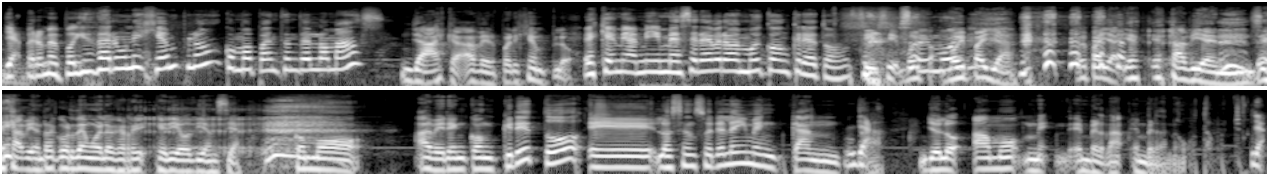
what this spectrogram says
Ya, pero ¿me podéis dar un ejemplo como para entenderlo más? Ya, es que, a ver, por ejemplo, Es que mi, a mí mi cerebro es muy concreto. Sí, sí, voy, Soy muy- para allá. Voy para allá. Y es- está bien, está bien, recordemos lo que querida audiencia. Como, a ver, en concreto, eh, lo sensorial a mí me encanta. Ya. Yo lo amo, me- en verdad, en verdad me gusta mucho. Ya.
